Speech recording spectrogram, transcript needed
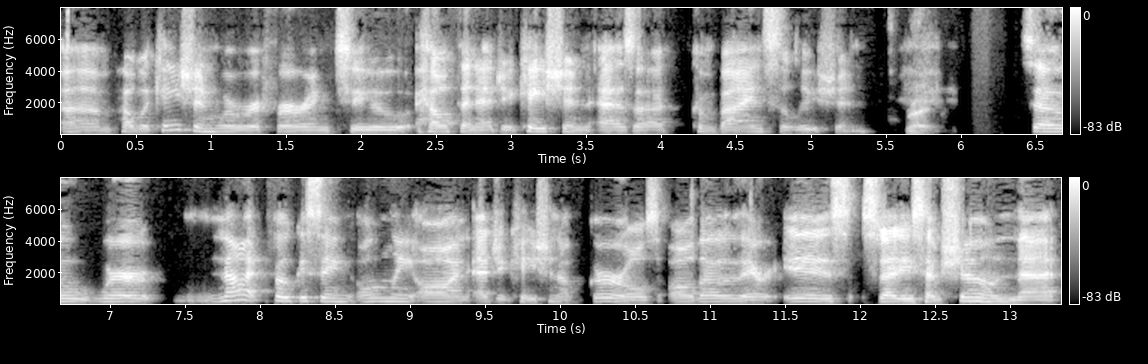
um, publication, we're referring to health and education as a combined solution. Right. So we're not focusing only on education of girls, although there is studies have shown that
